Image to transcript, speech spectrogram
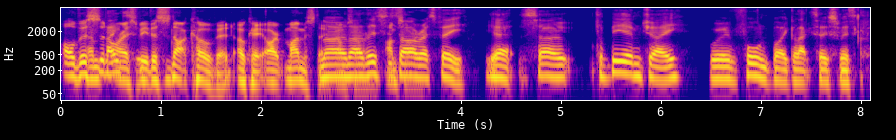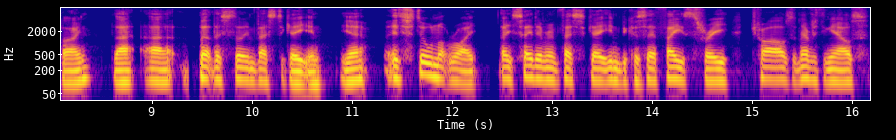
Oh, this And is an RSV. This is not COVID. Okay, all right, my mistake. No, I'm no, sorry. this I'm is sorry. RSV. Yeah. So the BMJ were informed by GlaxoSmithKline that uh, that they're still investigating. Yeah, it's still not right. They say they're investigating because their phase three trials and everything else.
